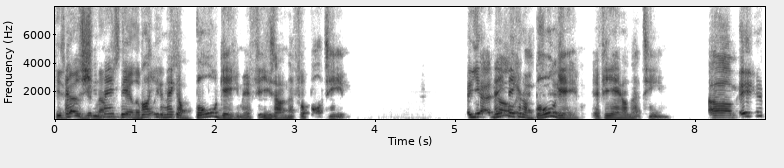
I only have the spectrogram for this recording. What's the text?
he's got LSU a good enough scale lucky to make a bowl game if he's on the football team. Yeah, they no, making a bowl game if he ain't on that team. Um, it,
